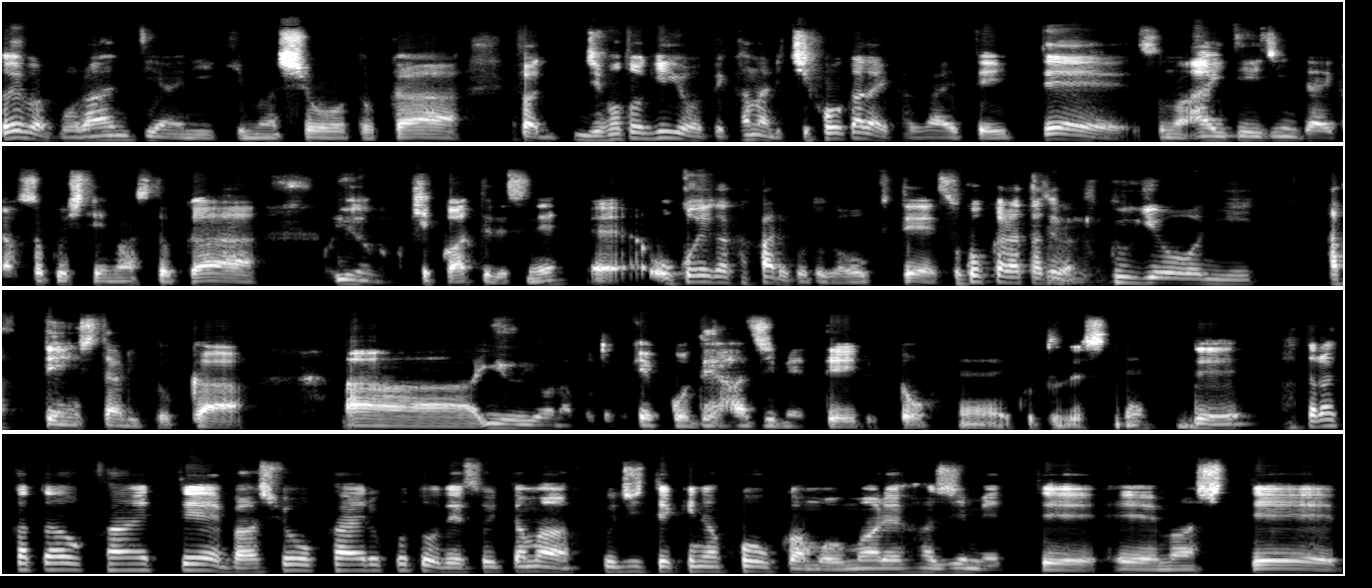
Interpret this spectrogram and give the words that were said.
例えばボランティアに行きましょうとか、やっぱ地元企業ってかなり地方課題抱えていて、その IT 人材が不足していますとか、いうのも結構あってですね、えーお声がかかることが多くて、そこから例えば副業に発展したりとか、ああいうようなことも結構出始めているとえーいうことですね。で、働き方を変えて場所を変えることで、そういったまあ副次的な効果も生まれ始めてえーまして、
